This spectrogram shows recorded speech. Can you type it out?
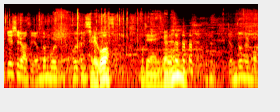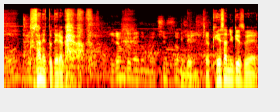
휴게실에 와서 연돈 볼 볼까지. 그리고 이제 이거는 부산에 또 내려가요. 이 정도면은 뭐 진수성. 근데 저 괴산 휴게소에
